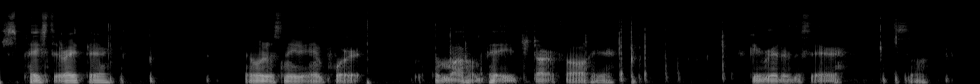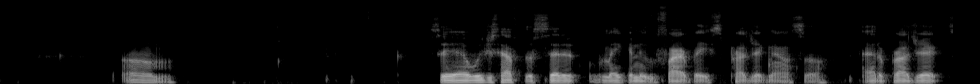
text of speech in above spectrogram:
Just paste it right there. And we'll just need to import the my home page Dart file here to get rid of this error. So, um, so yeah, we just have to set it, make a new Firebase project now. So add a project.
